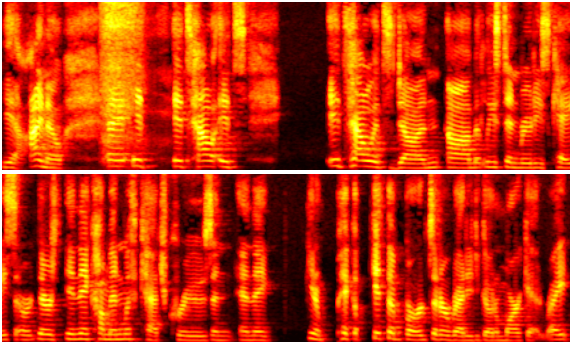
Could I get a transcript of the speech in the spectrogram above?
yeah, I know. It, it's how it's it's how it's done. Um, at least in Rudy's case, or there's and they come in with catch crews and and they you know pick up get the birds that are ready to go to market right?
